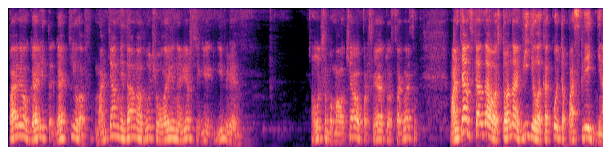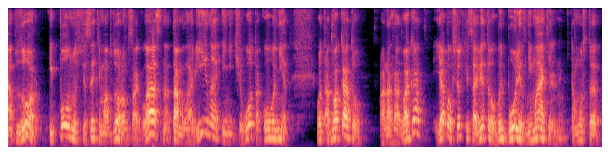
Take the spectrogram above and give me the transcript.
Павел Галит, Гатилов. Монтян недавно озвучил лавинную версию гибели. Лучше бы молчал, про себя тоже согласен. Монтян сказала, что она видела какой-то последний обзор и полностью с этим обзором согласна. Там лавина и ничего такого нет. Вот адвокату, она же адвокат, я бы все-таки советовал быть более внимательным. Потому что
